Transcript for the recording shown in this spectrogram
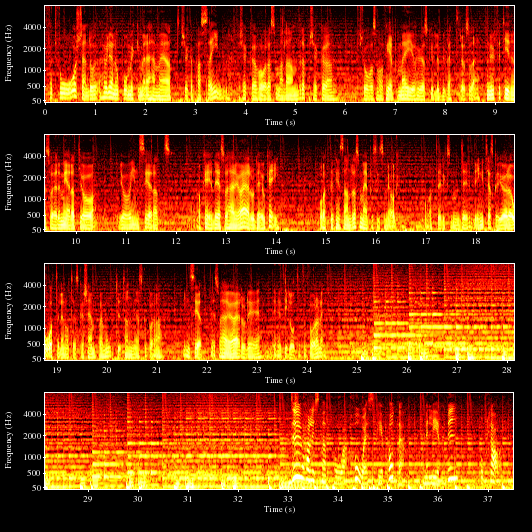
För två år sedan då höll jag nog på mycket med det här med att försöka passa in, försöka vara som alla andra, försöka förstå vad som var fel på mig och hur jag skulle bli bättre och sådär. Nu för tiden så är det mer att jag, jag inser att okej, okay, det är så här jag är och det är okej. Okay. Och att det finns andra som är precis som jag. Och att det, liksom, det, det är inget jag ska göra åt eller något jag ska kämpa emot utan jag ska bara inse att det är så här jag är och det, det är tillåtet att vara det. Du har lyssnat på HSP-podden med Leveby och Klar.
